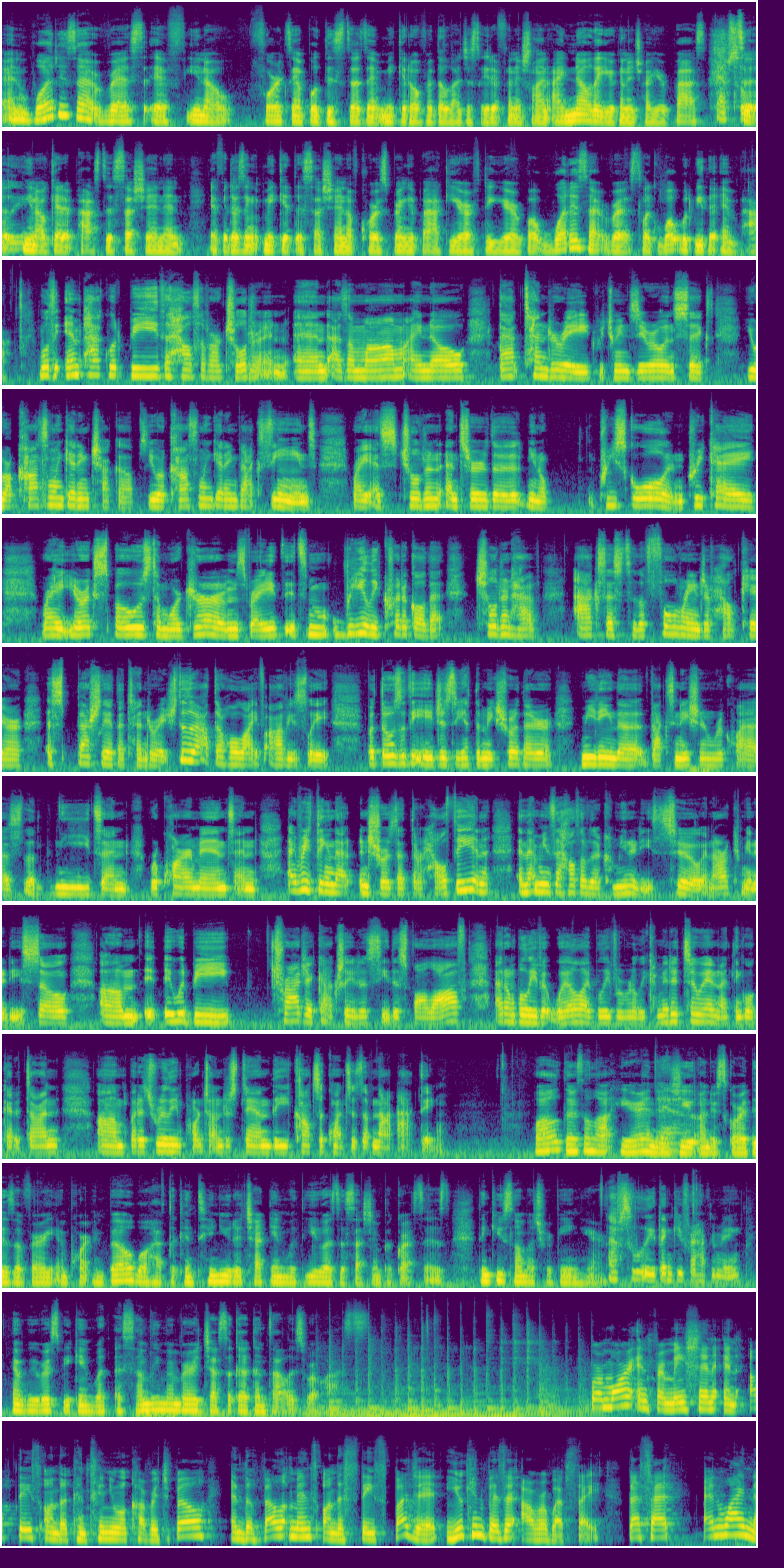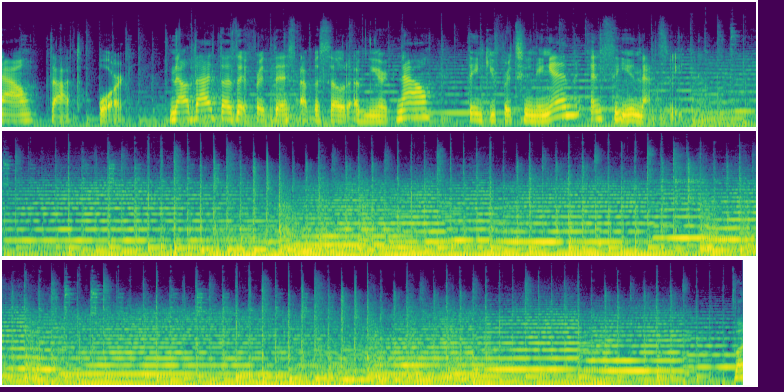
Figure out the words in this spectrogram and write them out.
And what is at risk if, you know, for example, this doesn't make it over the legislative finish line? I know that you're going to try your best Absolutely. to, you know, get it past this session. And if it doesn't make it this session, of course, bring it back year after year. But what is at risk? Like, what would be the impact? Well, the impact would be the health of our children. And as a mom, I know that tender age between zero and six, you are constantly getting checkups, you are constantly getting vaccines, right? As children enter the, you know, preschool and pre-K, right? You're exposed to more germs, right? It's really critical that children have access to the full range of healthcare, especially at that tender age, throughout their whole life, obviously. But those are the ages you have to make sure they're meeting the vaccination requests, the needs and requirements, and everything that ensures that they're healthy, and and that means the health of their communities too, and our communities. So um, it, it would be tragic actually to see this fall off. I don't believe it will. I believe we're really committed to it, and I think we'll get it done. Um, but it's really important to understand the consequences of not acting. Well, there's a lot here, and as Yeah. you underscored, there's a very important bill. We'll have to continue to check in with you as the session progresses. Thank you so much for being here. Absolutely. Thank you for having me. And we were speaking with Assemblymember Jessica Gonzalez Rojas. For more information and updates on the continual coverage bill and developments on the state's budget, you can visit our website. That's at nynow.org. Now, that does it for this episode of New York Now. Thank you for tuning in and see you next week.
